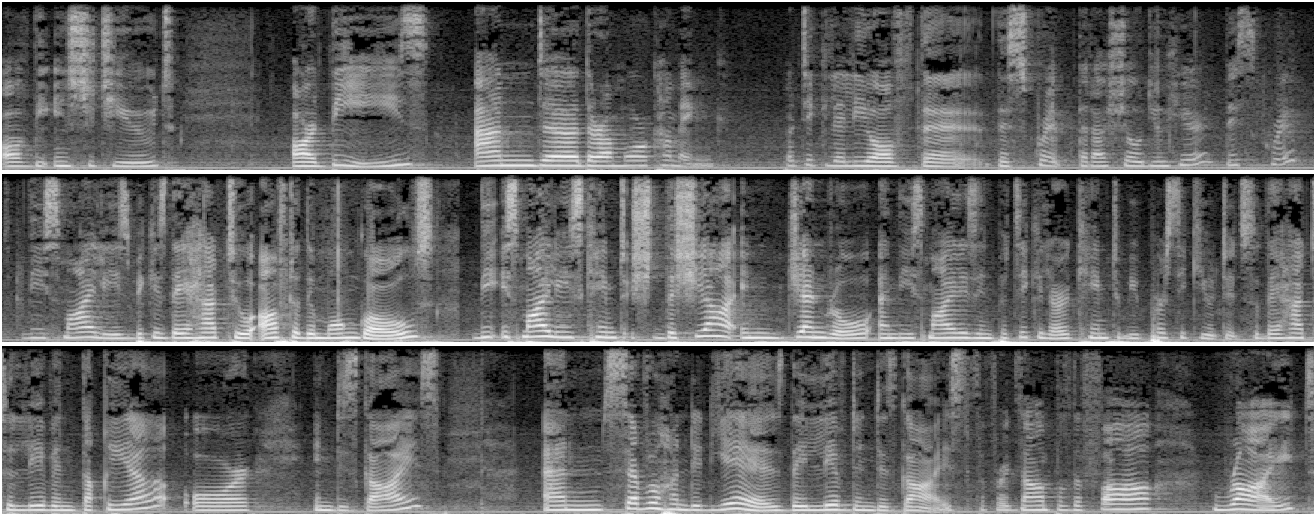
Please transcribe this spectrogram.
of the Institute are these, and uh, there are more coming. Particularly of the, the script that I showed you here, this script. The Ismailis, because they had to, after the Mongols, the Ismailis came to, the Shia in general and the Ismailis in particular came to be persecuted. So they had to live in taqiyya or in disguise. And several hundred years they lived in disguise. So, for example, the far right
